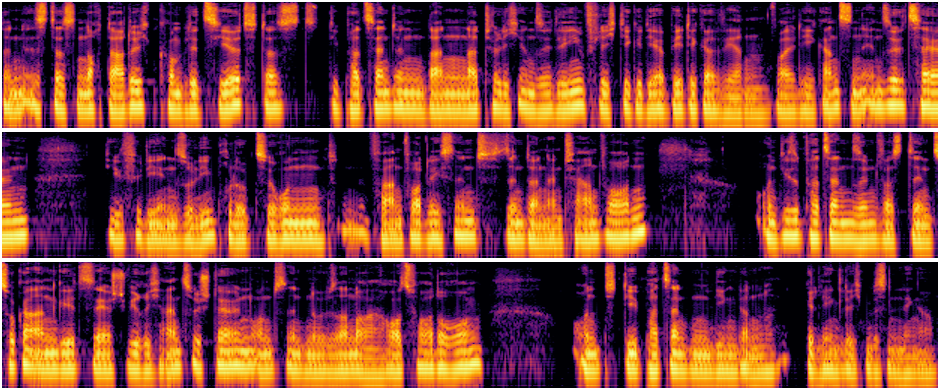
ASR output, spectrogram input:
dann ist das noch dadurch kompliziert, dass die Patientinnen dann natürlich insulinpflichtige Diabetiker werden, weil die ganzen Inselzellen, die für die Insulinproduktion verantwortlich sind, sind dann entfernt worden. Und diese Patienten sind, was den Zucker angeht, sehr schwierig einzustellen und sind eine besondere Herausforderung. Und die Patienten liegen dann gelegentlich ein bisschen länger.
